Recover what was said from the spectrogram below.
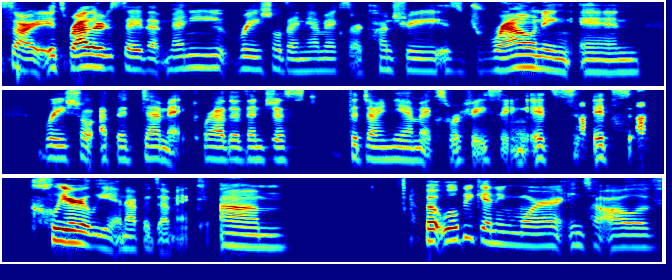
sorry, it's rather to say that many racial dynamics our country is drowning in racial epidemic rather than just the dynamics we're facing. It's it's clearly an epidemic. Um, but we'll be getting more into all of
